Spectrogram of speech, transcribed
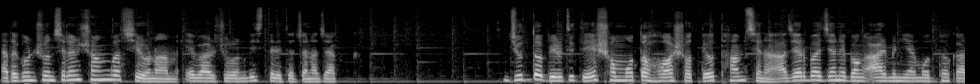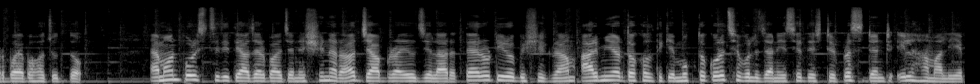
এতক্ষণ শুনছিলেন সংবাদ শিরোনাম, এবার চলুন বিস্তারিত জানা যাক। যুদ্ধ বিরতিতে সম্মত হওয়া সত্ত্বেও থামছে না আজারবাইজান এবং আর্মেনিয়ার মধ্যকার ভয়াবহ যুদ্ধ। এমন পরিস্থিতিতে আজারবাইজানের সেনারা জাবরাইল জেলার তেরোটিরও বেশি গ্রাম আর্মিয়ার দখল থেকে মুক্ত করেছে বলে জানিয়েছে দেশটির প্রেসিডেন্ট ইলহাম আলিয়েভ।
